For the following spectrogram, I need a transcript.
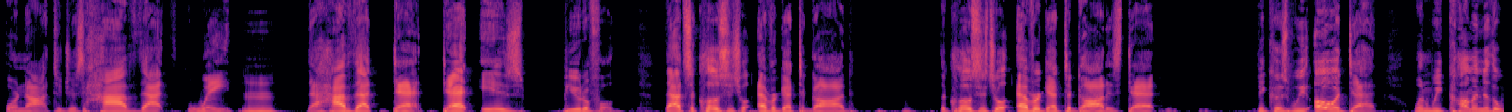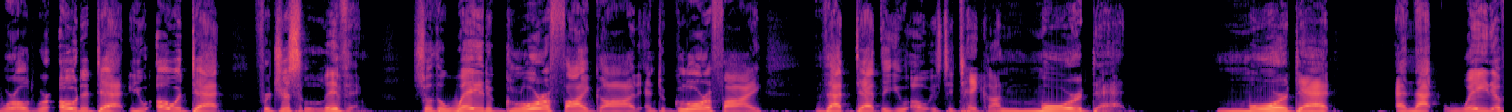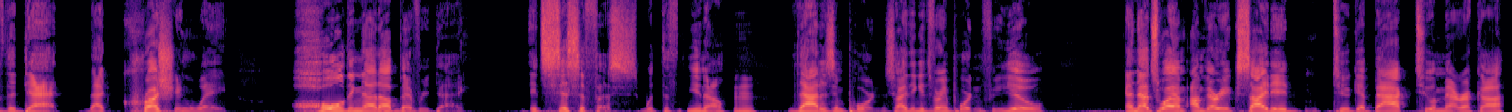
or not, to just have that weight, Mhm. to have that debt. Debt is Beautiful. That's the closest you'll ever get to God. The closest you'll ever get to God is debt. Because we owe a debt. When we come into the world, we're owed a debt. You owe a debt for just living. So the way to glorify God and to glorify that debt that you owe is to take on more debt. More debt. And that weight of the debt, that crushing weight, holding that up every day. It's Sisyphus with the, you know, Mhm. that is important. So I think it's very important for you. And that's why I'm, I'm very excited to get back to America.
